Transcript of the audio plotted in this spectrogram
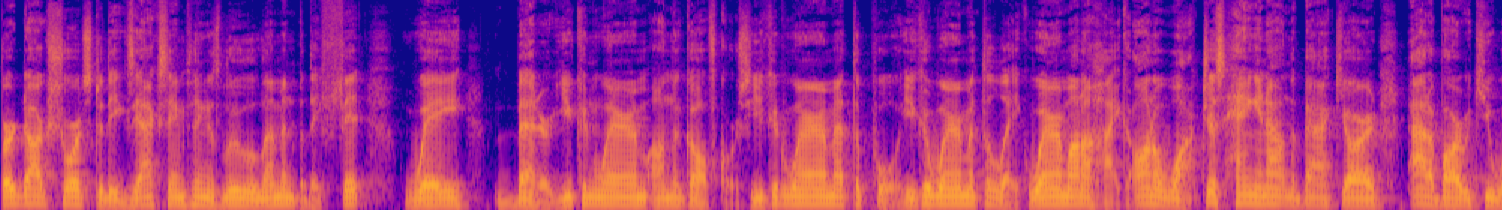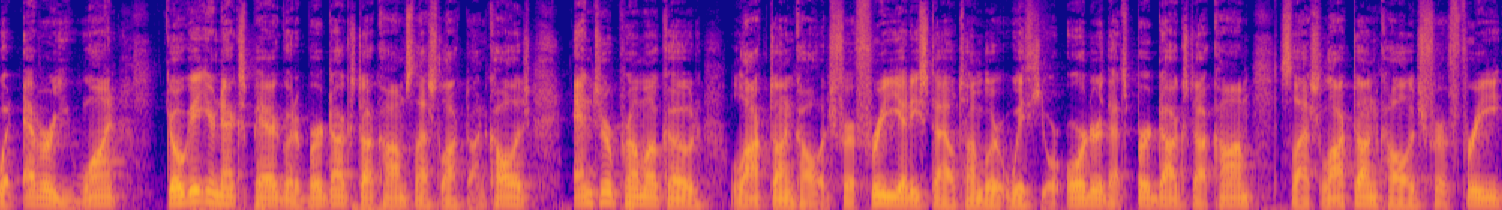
Bird Dog shorts do the exact same thing as Lululemon, but they fit way better. You can wear them on the golf course. You could wear them at the pool. You could wear them at the lake. Wear them on a hike, on a walk, just hanging out in the backyard, at a barbecue, whatever you want. Go get your next pair. Go to birddogs.com slash locked on college. Enter promo code locked on college for a free Yeti style tumbler with your order. That's birddogs.com slash locked on college for a free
